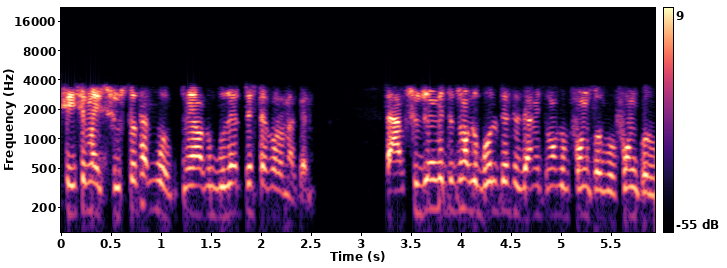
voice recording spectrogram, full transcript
সেই সময় সুস্থ থাকব? তুমি আমাকে বোঝার চেষ্টা করো না কেন? তা তার সুজন ভাই তো তোমাকে বলতেছে যে আমি তোমাকে ফোন করব ফোন করব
